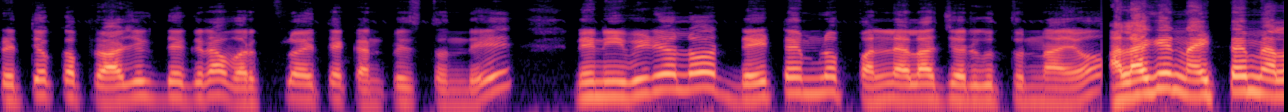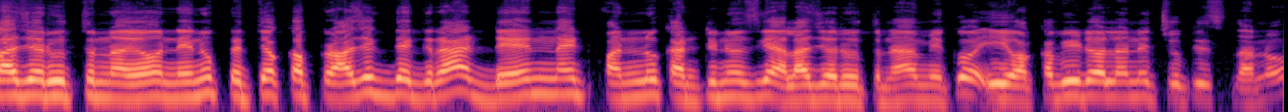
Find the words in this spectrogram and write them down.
ప్రతి ఒక్క ప్రాజెక్ట్ దగ్గర వర్క్ ఫ్లో అయితే కనిపిస్తుంది. నేను ఈ వీడియోలో డే టైంలో పనులు ఎలా జరుగుతున్నాయో అలాగే నైట్ టైం ఎలా జరుగుతున్నాయో నేను ప్రతి ఒక్క ప్రాజెక్ట్ దగ్గర డే అండ్ నైట్ పనులు కంటిన్యూస్గా ఎలా జరుగుతున్నాయో మీకు ఈ ఒక్క వీడియోలోనే చూపిస్తాను.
